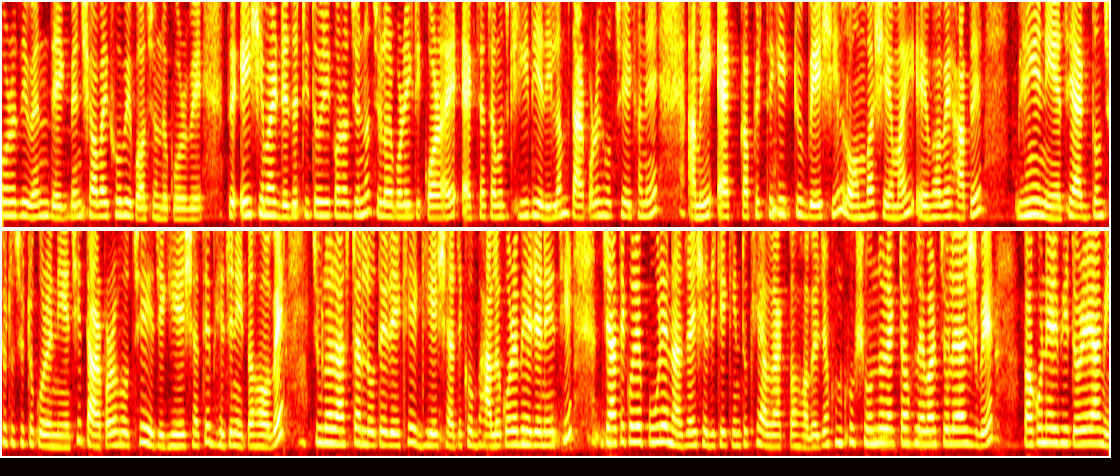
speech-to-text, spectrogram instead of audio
করে দিবেন, দেখবেন সবাই খুবই পছন্দ করবে। তো এই সেমাই ডেজার্টটি তৈরি করার জন্য চুলার পরে একটি কড়াইয়ে এক চা চামচ ঘি দিয়ে দিলাম। তারপরে হচ্ছে এখানে আমি এক কাপের থেকে একটু বেশি লম্বা সেমাই এভাবে হাতে ভেঙে নিয়েছি, একদম ছোট ছোট করে নিয়েছি। তারপরে হচ্ছে এই যে ঘিয়ের সাথে ভেজে নিতে হবে। চুলার আঁচটা লোতে রেখে ঘিয়ের সাথে খুব ভালো করে ভেজে নিয়েছি যাতে করে পুড়ে না যায় সেদিকে কিন্তু খেয়াল রাখতে হবে। যখন খুব সুন্দর একটা ফ্লেভার চলে আসবে, তখন এর ভিতরে আমি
